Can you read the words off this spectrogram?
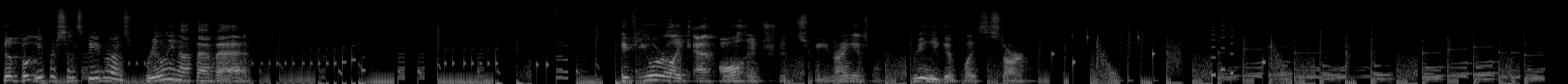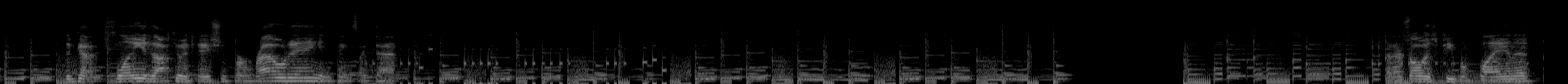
The boogie percent speed speedrun's really not that bad. if you are like at all interested in speedrunning, it's a really good place to start. They've got plenty of documentation for routing and things like that. And there's always people playing it.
